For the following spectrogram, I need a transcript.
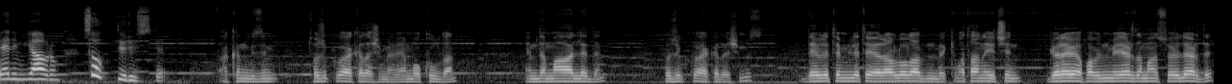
Benim yavrum çok dürüsttü. Akın bizim çocukluk arkadaşım yani hem okuldan hem de mahalleden çocukluk arkadaşımız. Devlete millete yararlı olabilmek, vatanı için görev yapabilmeyi her zaman söylerdi.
